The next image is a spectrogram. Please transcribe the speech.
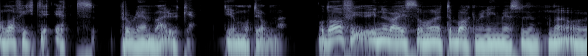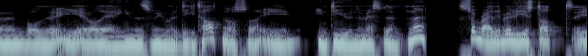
og da fikk de ett problem hver uke de måtte jobbe med. Og da underveis og tilbakemelding med studentene, både i evalueringene som vi gjorde digitalt, men også i intervjuene med studentene, Så blei det belyst at i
